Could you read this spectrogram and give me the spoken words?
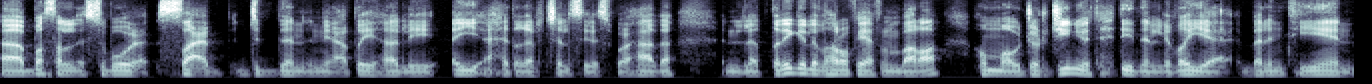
أه، بصل الأسبوع صعب جدا إني أعطيها لأي أحد غير تشيلسي الأسبوع هذا. الطريقة اللي ظهروا فيها في المباراة هم وجورجينيو تحديدا اللي ضيع بلنتيين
